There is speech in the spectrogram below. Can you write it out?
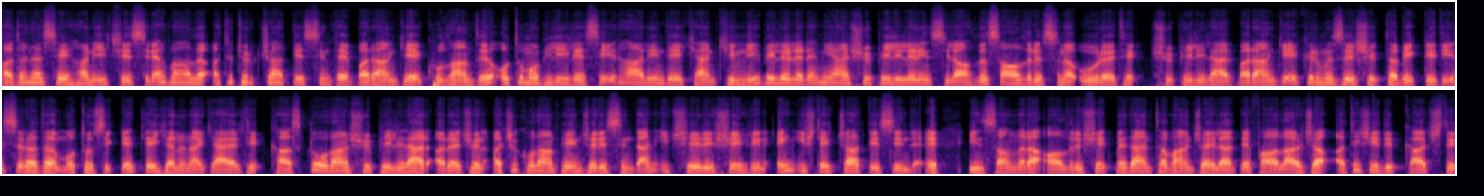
Adana Seyhan ilçesine bağlı Atatürk Caddesi'nde Barange kullandığı otomobiliyle seyir halindeyken kimliği belirlenemeyen şüphelilerin silahlı saldırısına uğradı. Şüpheliler Barange kırmızı ışıkta beklediği sırada motosikletle yanına geldi. Kasklı olan şüpheliler aracın açık olan penceresinden içeri şehrin en işlek caddesinde insanlara aldırış etmeden tabancayla defalarca ateş edip kaçtı.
